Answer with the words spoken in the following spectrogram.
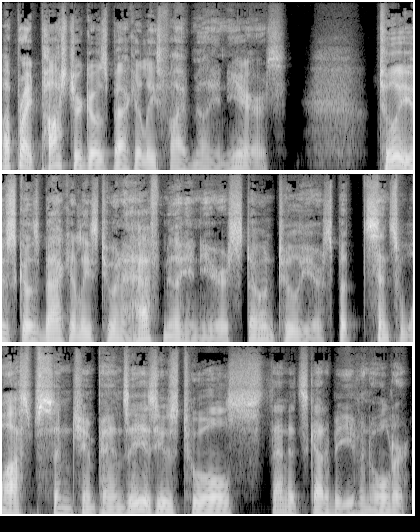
Upright posture goes back at least 5 million years. Tool use goes back at least two and a half million years, stone tool years. But since wasps and chimpanzees use tools, then it's got to be even older.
